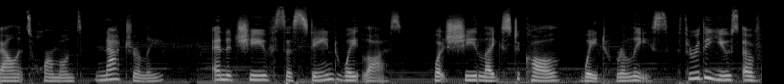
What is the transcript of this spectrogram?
balance hormones naturally and achieve sustained weight loss, what she likes to call weight release, through the use of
